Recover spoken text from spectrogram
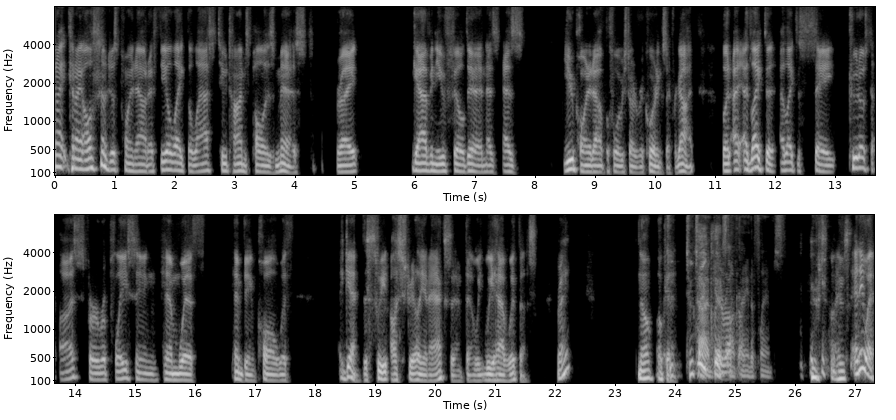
I can I also just point out I feel like the last two times Paul has missed, right? Gavin, you filled in as as you pointed out before we started recording because I forgot. But I, I'd like to I'd like to say kudos to us for replacing him with him being Paul with again the sweet Australian accent that we, we have with us, right? No? Okay. Two, two times clear guest on up. The Flames. Times. Anyway,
